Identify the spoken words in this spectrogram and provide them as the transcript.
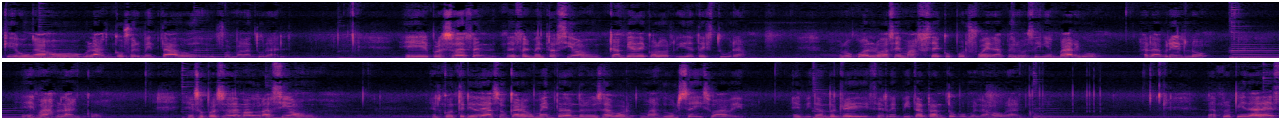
que es un ajo blanco fermentado de forma natural. El proceso de, fermentación cambia de color y de textura, lo cual lo hace más seco por fuera, pero sin embargo, al abrirlo es más blanco. En su proceso de maduración, el contenido de azúcar aumenta dándole un sabor más dulce y suave, evitando que se repita tanto como el ajo blanco. Las propiedades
